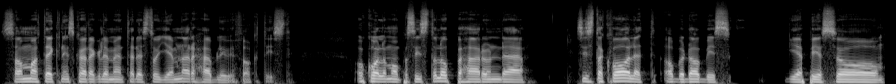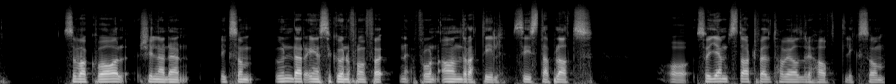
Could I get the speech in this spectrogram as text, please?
samma tekniska reglement, desto jämnare har blir vi faktiskt. Och kollar man på sista loppet här under sista kvalet, Abu Dhabis GP, så, så var kvalskillnaden liksom under en sekund från, för, från andra till sista plats. Och så jämnt startfält har vi aldrig haft liksom,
